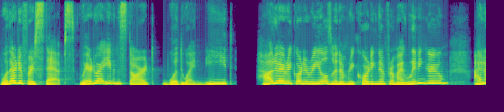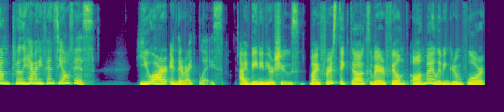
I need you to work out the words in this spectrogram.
what are the first steps? Where do I even start? What do I need? How do I record the reels when I'm recording them from my living room? I don't really have any fancy office. You are in the right place. I've been in your shoes. My first TikToks were filmed on my living room floor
